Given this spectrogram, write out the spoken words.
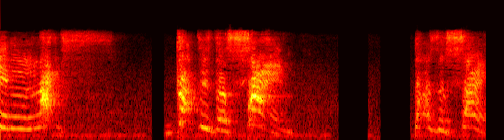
in life. That is the sign. That's the sign.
